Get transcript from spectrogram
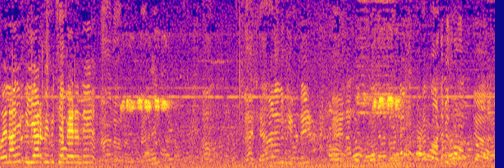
ਓਏ ਲਾ ਜੀ ਟੀਆਰਪੀ ਪਿੱਛੇ ਪੈ ਰਹਿੰਦੇ ਆ। ਮੈਂ ਸ਼ਹਿਰ ਵਾਲਿਆਂ ਨੂੰ ਵੀ ਸੁਣਨੀ। ਇਹਨਾਂ ਨੂੰ ਸੁਣਨੀ। ਤੁਹਾਡੇ ਵੀ ਸੁਣਨ ਨੂੰ ਤਿਆਰ ਹੈ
